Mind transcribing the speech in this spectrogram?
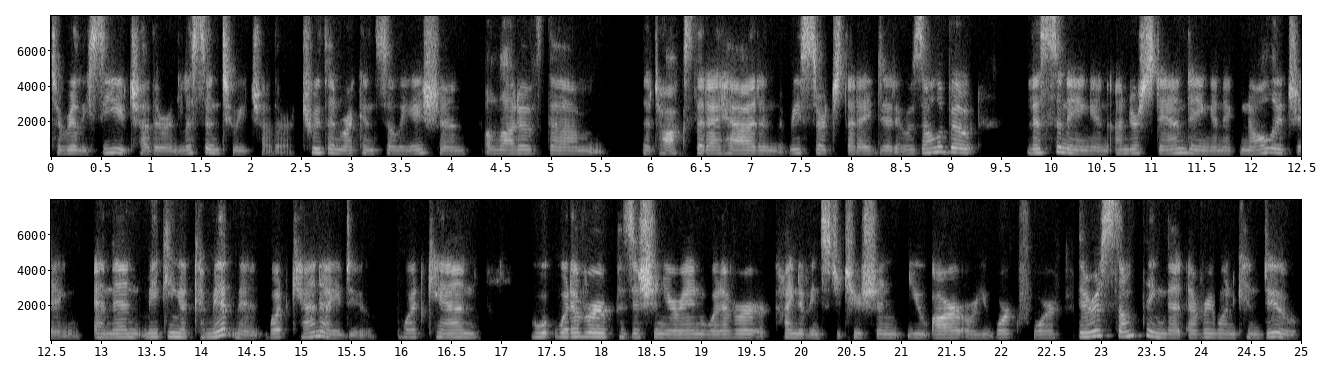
to really see each other and listen to each other. Truth and reconciliation, a lot of the, um, the talks that I had and the research that I did, it was all about listening and understanding and acknowledging and then making a commitment. What can I do? What can whatever position you're in, whatever kind of institution you are or you work for, there is something that everyone can do,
